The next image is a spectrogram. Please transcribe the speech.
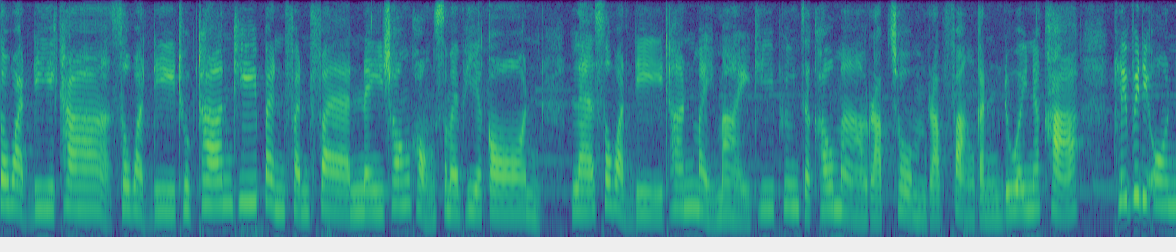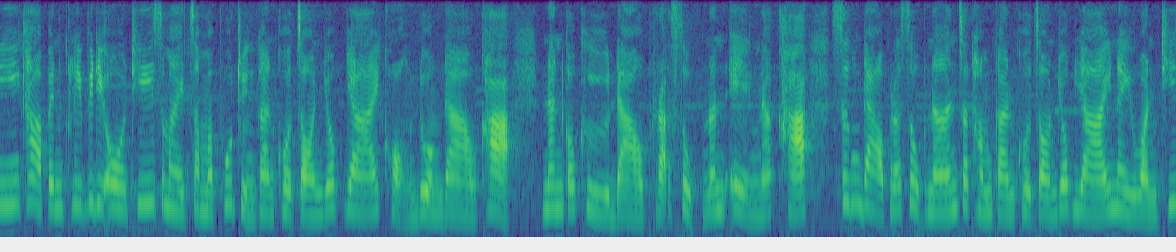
สวัสดีค่ะ สวัสดีทุกท่านที่เป็นแฟนๆ ในช่องของสมัยพยากรณ์ และสวัสดีท่านใหม่ๆ ที่เพิ่งจะเข้ามารับชมรับฟังกันด้วยนะคะ คลิปวิดีโอนี้ค่ะ เป็นคลิปวิดีโอที่สมัยจะมาพูดถึงการโคจรยกย้ายของดวงดาวค่ะ นั่นก็คือดาวพระศุกร์นั่นเองนะคะ ซึ่งดาวพระศุกร์นั้นจะทำการโคจรยกย้ายในวันที่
